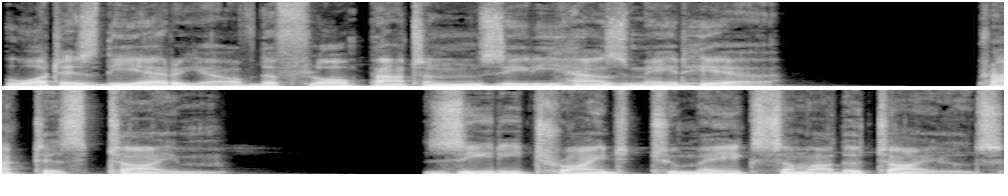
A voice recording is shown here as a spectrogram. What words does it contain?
What is the area of the floor pattern Ziri has made here? Practice time. Ziri tried to make some other tiles.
